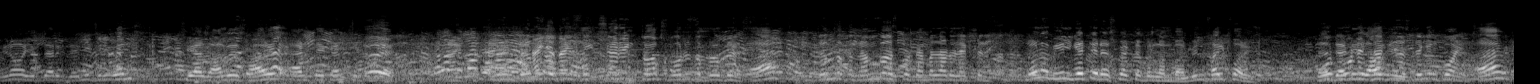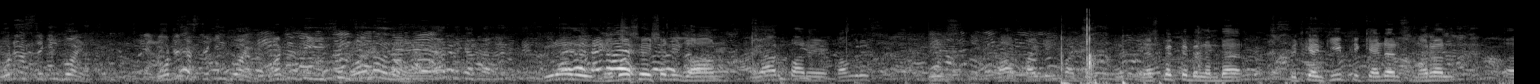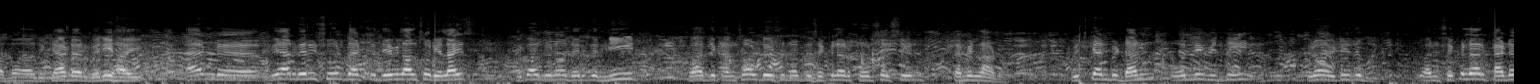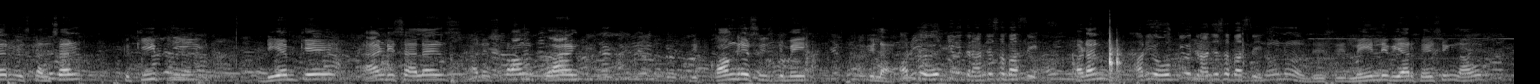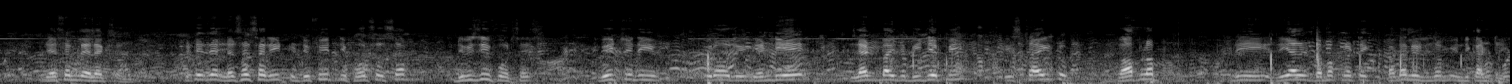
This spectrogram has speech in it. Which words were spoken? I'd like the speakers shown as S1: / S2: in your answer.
S1: You know, if there is any grievance, she has always heard and taken to the head.
S2: Thank you. Thank you. Seat sharing talks. What is the progress
S1: Huh?
S2: in terms of the numbers for Tamil Nadu election?
S1: No, no, we'll get a respectable number. We'll fight for it.
S2: What,
S1: that
S2: what
S1: is
S2: exactly the sticking point?
S1: Huh?
S2: What is the sticking point? What is the sticking point? What is the issue?
S1: No, no, no. You know, the negotiation is on. We are for a Congress for fighting for respectable number, which can keep the cadres moral, uh, the cadre very high, and uh, we are very sure that they will also realize because you know there is a need for the consolidation of the secular forces in Tamil Nadu, which can be done only with the, you know, it is the when secular cadre is concerned to keep the DMK and its alliance on a strong flank. The Congress is the main pillar.
S2: Are you okay with Rajya Sabha seats?
S1: Pardon?
S2: Are you okay with Rajya Sabha seats?
S1: No, no. This is mainly we are facing now the assembly election. It is a necessary to defeat the forces of divisive forces, which the you know the NDA led by the BJP is trying to gobble up the real democratic federalism in the country.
